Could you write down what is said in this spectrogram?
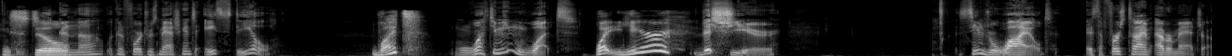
He's still Looking, uh, looking forward to his match against Ace Steel. what? What do you mean, what? What year? This year. Seems wild. It's the first time ever matchup.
